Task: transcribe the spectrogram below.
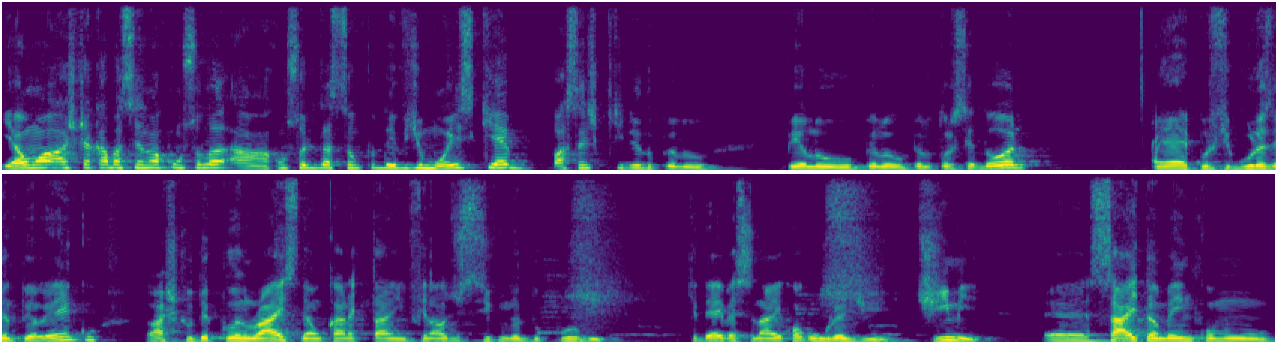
e é uma, acho que acaba sendo uma, consola, a consolidação para o David Moyes, que é bastante querido pelo, pelo, pelo, pelo torcedor, é, por figuras dentro do elenco. Eu acho que o Declan Rice, né, um cara que está em final de ciclo dentro do clube, que deve assinar com algum grande time, é, sai também como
